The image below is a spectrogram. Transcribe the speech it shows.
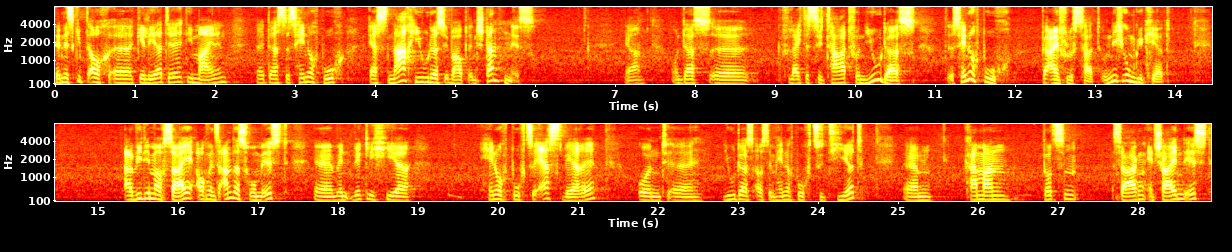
Denn es gibt auch äh, Gelehrte, die meinen, äh, dass das Henoch-Buch erst nach Judas überhaupt entstanden ist. Ja, und dass äh, vielleicht das Zitat von Judas das Henoch-Buch beeinflusst hat und nicht umgekehrt. Aber wie dem auch sei, auch wenn es andersrum ist, äh, wenn wirklich hier Henoch-Buch zuerst wäre und äh, Judas aus dem Henoch-Buch zitiert, ähm, kann man trotzdem sagen, entscheidend ist,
